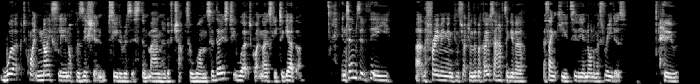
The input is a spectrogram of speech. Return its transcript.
worked quite nicely in opposition to the resistant manhood of chapter one. So those two worked quite nicely together. In terms of the uh, the framing and construction of the book, I also have to give a, a thank you to the anonymous readers who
